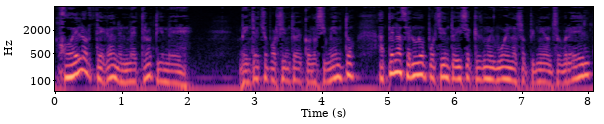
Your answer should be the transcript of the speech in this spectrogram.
Joel Ortega en el metro tiene 28% de conocimiento, apenas el 1% dice que es muy buena su opinión sobre él,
